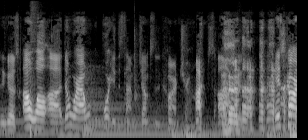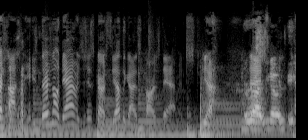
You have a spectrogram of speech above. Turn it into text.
He goes, oh well, uh, don't worry, I won't report you this time. Jumps in the car and drives off. His car's not. He's, there's no damage to his car. It's the other guy's car is damaged. Yeah. Right, And- you know, it,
